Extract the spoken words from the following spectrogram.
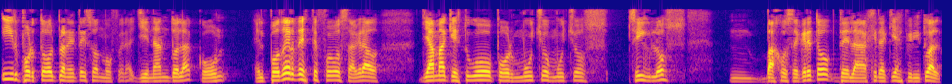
ir por todo el planeta y su atmósfera, llenándola con el poder de este fuego sagrado, llama que estuvo por muchos, muchos siglos bajo secreto de la jerarquía espiritual,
